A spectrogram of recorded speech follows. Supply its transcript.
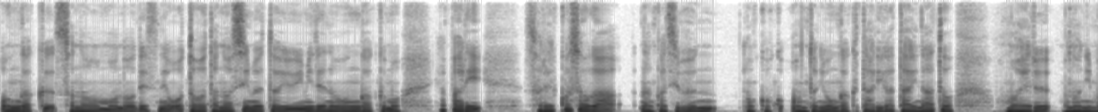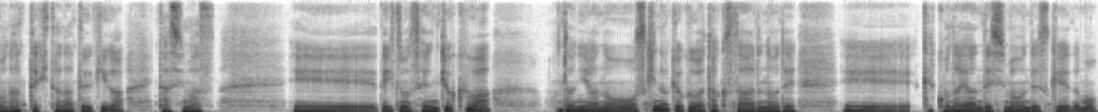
音楽そのものですね音を楽しむという意味での音楽もやっぱりそれこそがなんか自分ここ本当に音楽ってありがたいなと思えるものにもなってきたなという気がいたします。えー、でいつも選曲は本当にあの好きな曲がたくさんあるので、えー、結構悩んでしまうんですけれども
